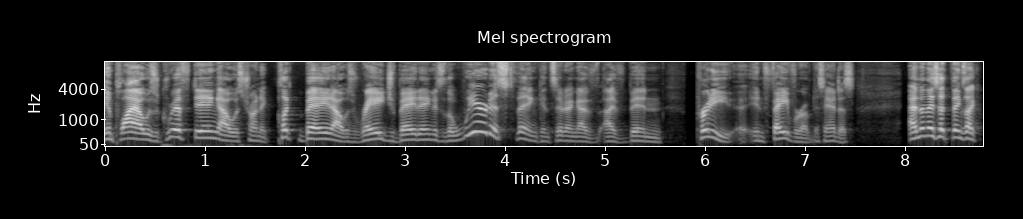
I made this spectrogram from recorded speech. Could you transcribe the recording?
imply I was grifting, I was trying to clickbait, I was rage baiting. It's the weirdest thing considering I've, I've been pretty in favor of DeSantis. And then they said things like,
